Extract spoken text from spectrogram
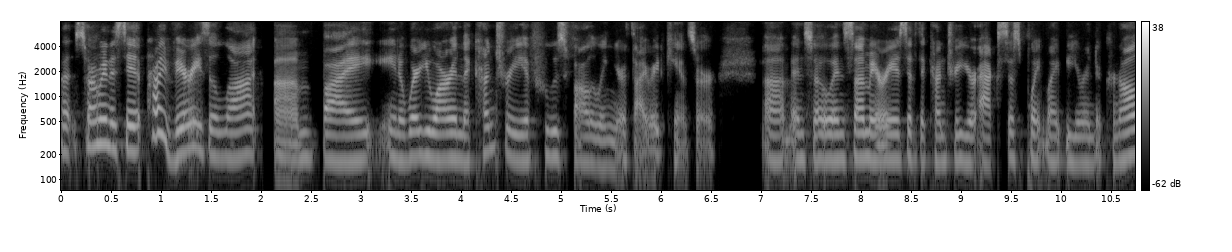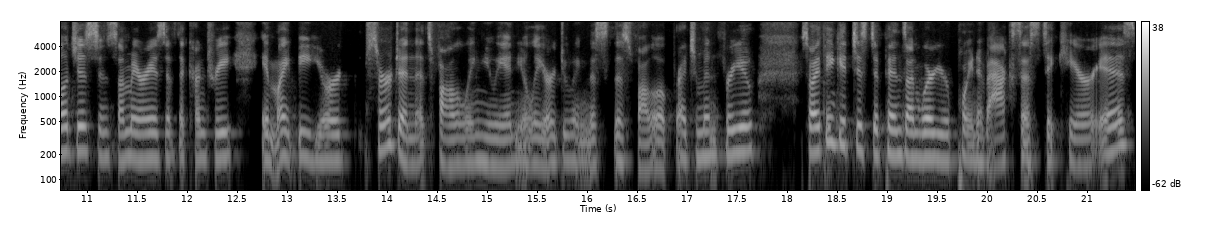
Uh, so I'm going to say it probably varies a lot um, by you know where you are in the country of who's following your thyroid cancer. Um, and so in some areas of the country, your access point might be your endocrinologist. In some areas of the country, it might be your surgeon that's following you annually or doing this, this follow-up regimen for you. So I think it just depends on where your point of access to care is.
